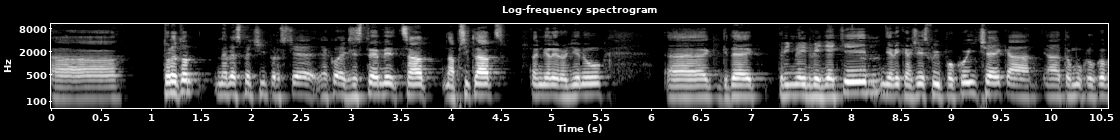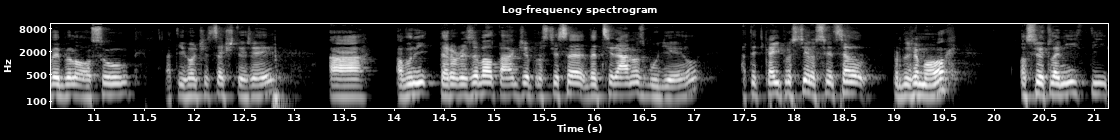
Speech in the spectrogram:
uh, tohleto nebezpečí prostě jako existuje. My třeba například jsme měli rodinu, eh, kde, který měli dvě děti, mm. měli každý svůj pokojíček a, a tomu klukovi bylo osm a té holčice čtyři a, a on ji terorizoval tak, že prostě se ve tři ráno zbudil a teďka jí prostě rozsvěcel, protože mohl, osvětlení v tým,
